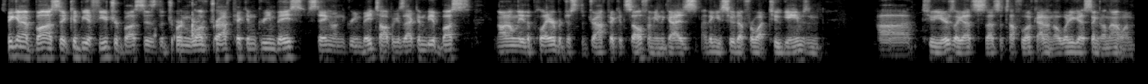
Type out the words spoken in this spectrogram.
Speaking of bust, it could be a future bust. Is the Jordan Love draft pick in Green Bay? Staying on the Green Bay topic, is that going to be a bust? Not only the player, but just the draft pick itself. I mean, the guys. I think he suited up for what two games and uh, two years. Like that's that's a tough look. I don't know. What do you guys think on that one?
